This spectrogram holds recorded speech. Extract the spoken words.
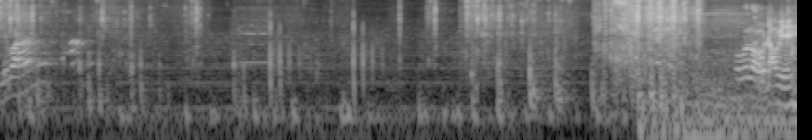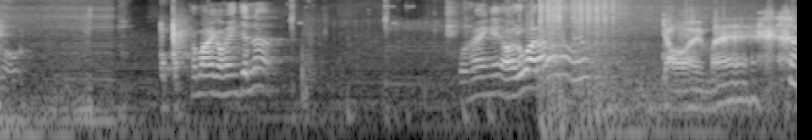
vậy ba ôi lộn. Đâu vậy? Thăm ai cầu thang chính á. Cầu thang nghe, ờ đúng rồi đó, đó, đó, Trời má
